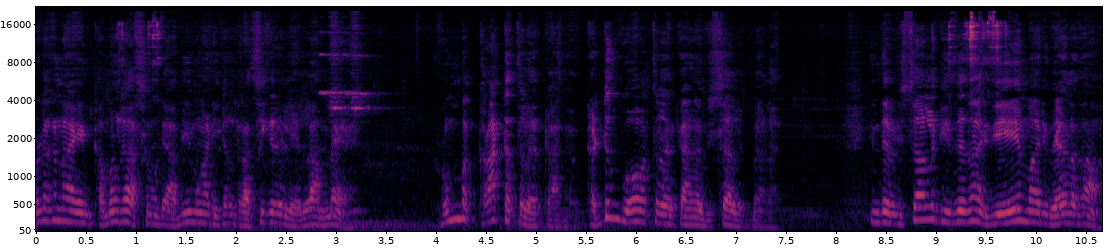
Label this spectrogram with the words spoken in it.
உலகநாயகன் கமல்ஹாசனுடைய அபிமானிகள் ரசிகர்கள் எல்லாமே ரொம்ப காட்டத்தில் இருக்காங்க. கடும் கோபத்தில் இருக்காங்க விஷாலுக்கு மேலே. இந்த விஷாலுக்கு இதுதான் இதே மாதிரி வேலை தான்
